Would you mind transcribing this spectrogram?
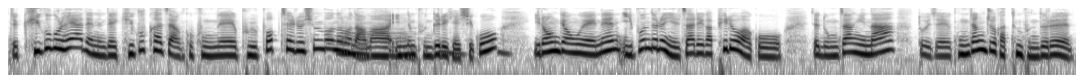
이제 귀국을 해야 되는데 귀국하지 않고 국내에 불법 체류 신분으로 음. 남아 있는 분들이 계시고 이런 경우에는 이분들은 일자리가 필요하고 이제 농장이나 또 이제 공장주 같은 분들은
